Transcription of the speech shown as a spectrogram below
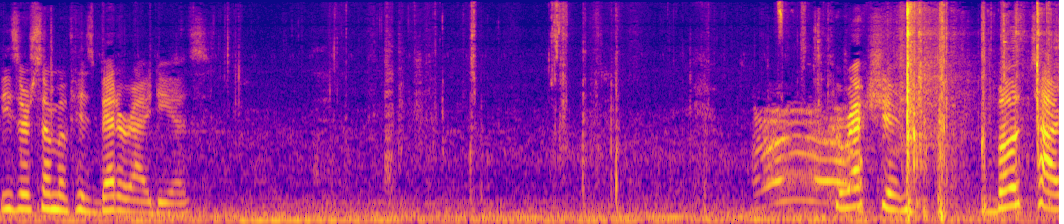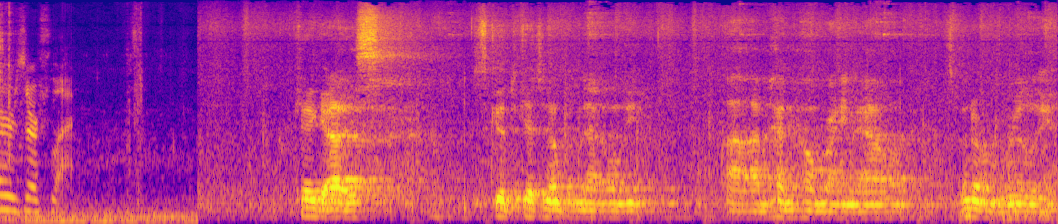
These are some of his better ideas. Ah! Correction, both tires are flat. Okay, guys, it's good catching up with Natalie. Uh, I'm heading home right now. It's been a really,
